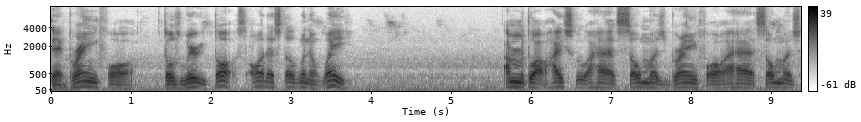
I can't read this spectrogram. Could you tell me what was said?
that brain fog, those weary thoughts, all that stuff went away. I remember throughout high school, I had so much brain fog. I had so much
